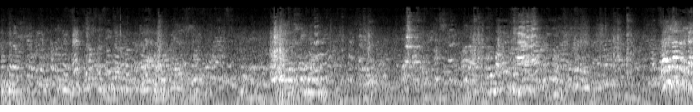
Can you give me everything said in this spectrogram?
حتى لو كان فات السؤال اللي بعده كده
